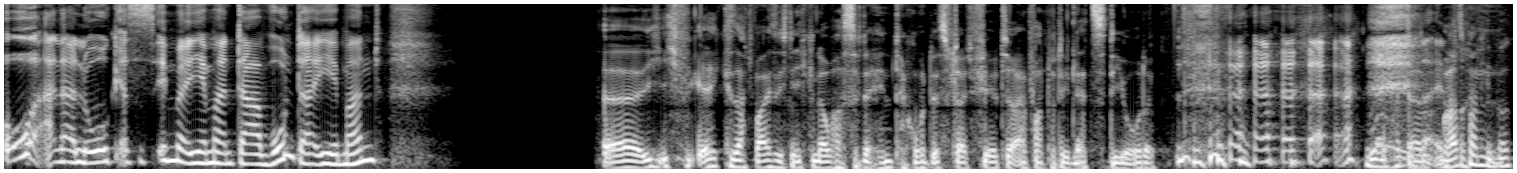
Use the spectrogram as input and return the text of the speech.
Oh, analog, es ist immer jemand da. Wohnt da jemand? Äh, ich, ich, ehrlich gesagt weiß ich nicht genau, was der Hintergrund ist. Vielleicht fehlte einfach nur die letzte Diode. Ähm, was man- Bock.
